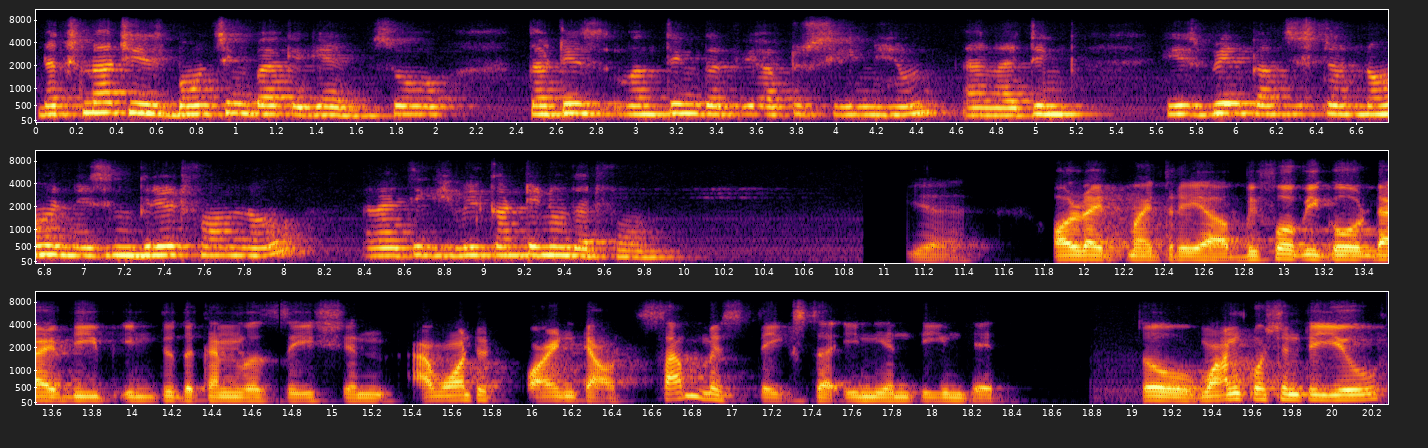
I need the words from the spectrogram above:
next match he is bouncing back again so that is one thing that we have to see in him and i think He's been consistent now and is in great form now, and I think he will continue that form. Yeah. All right, Maitreya, before we go dive deep into the conversation, I want to point out some mistakes the Indian team did. So, one question to you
